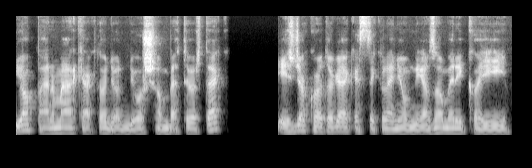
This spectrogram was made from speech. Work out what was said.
japán márkák nagyon gyorsan betörtek, és gyakorlatilag elkezdték lenyomni az amerikai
